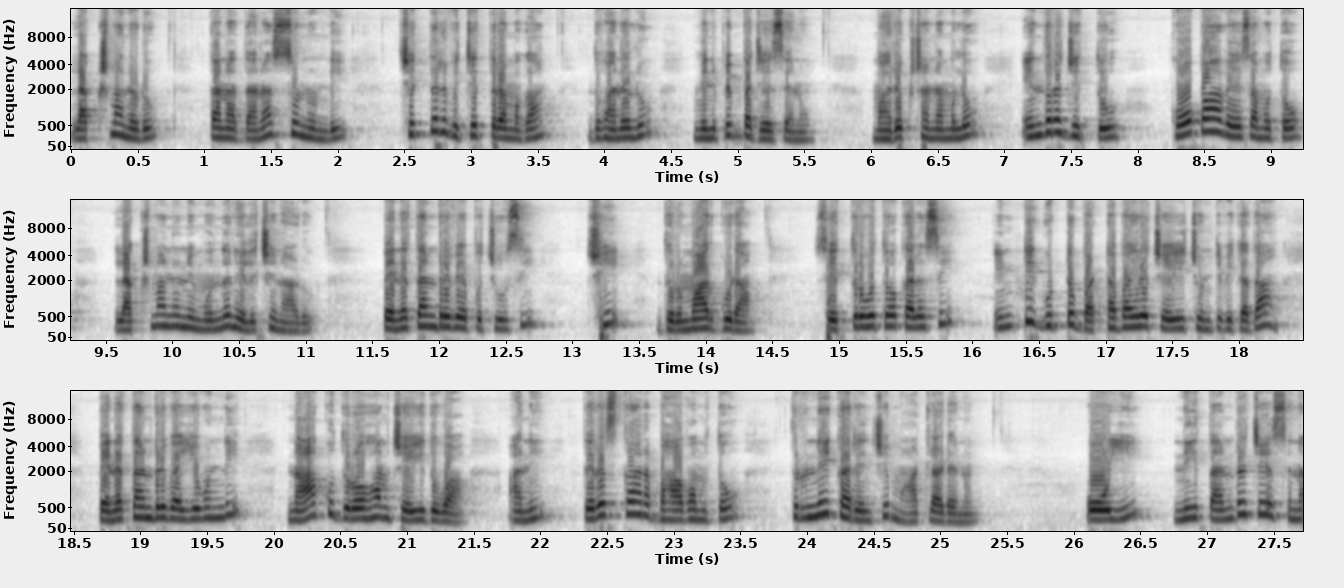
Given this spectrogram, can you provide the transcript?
లక్ష్మణుడు తన ధనస్సు నుండి చిత్ర విచిత్రముగా ధ్వనులు వినిపింపజేశాను మరుక్షణములో ఇంద్రజిత్తు కోపావేశముతో లక్ష్మణుని ముందు నిలిచినాడు. పెనతండ్రి వైపు చూసి ఛీ దుర్మార్గుడా! శత్రువుతో కలిసి ఇంటి గుట్టు బట్టబయలు చేయుచుంటివి కదా! పెనతండ్రి వయ్యి ఉండి నాకు ద్రోహం చేయుదువా? అని తిరస్కార భావంతో తృణీకరించి మాట్లాడాను. ఓయి నీ తండ్రి చేసిన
